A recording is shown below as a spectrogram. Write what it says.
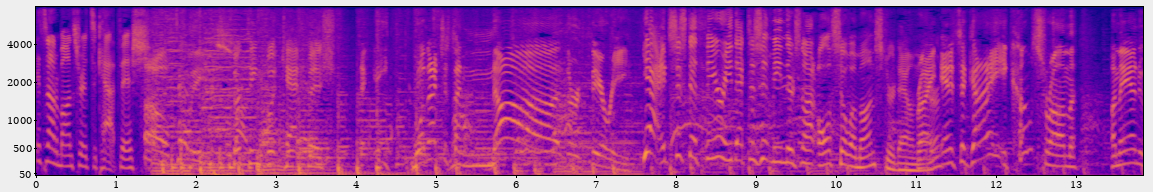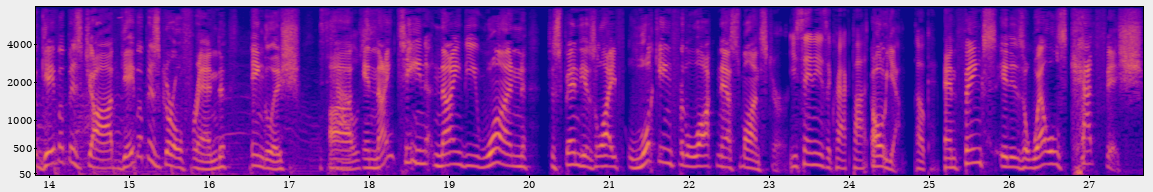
it's not a monster, it's a catfish. Oh, please. 13 foot catfish. Well, that's just another theory. Yeah, it's just a theory. That doesn't mean there's not also a monster down Right. there. Right. And it's a guy, it comes from a man who gave up his job, gave up his girlfriend, English, His uh, house. in 1991 to spend his life looking for the Loch Ness Monster. You saying he's a crackpot? Oh, yeah. Okay. And thinks it is a Wels catfish,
